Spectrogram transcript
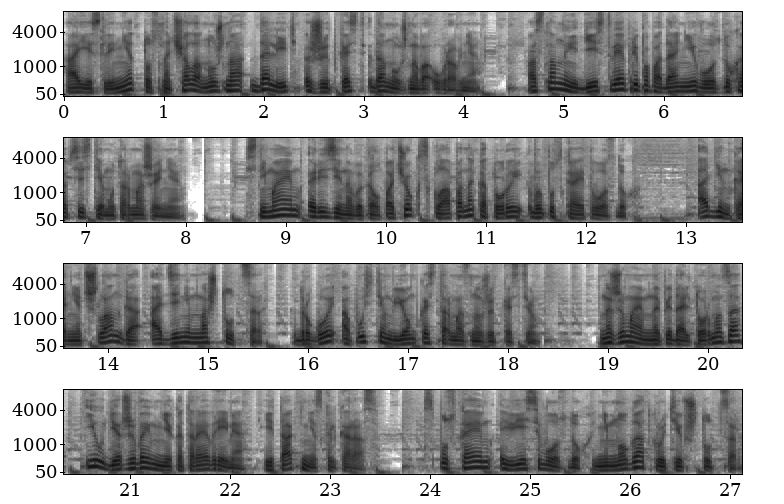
А если нет, то сначала нужно долить жидкость до нужного уровня. Основные действия при попадании воздуха в систему торможения. Снимаем резиновый колпачок с клапана, который выпускает воздух. Один конец шланга оденем на штуцер, другой опустим в емкость тормозной жидкостью. Нажимаем на педаль тормоза и удерживаем некоторое время, и так несколько раз. Спускаем весь воздух, немного открутив штуцер.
